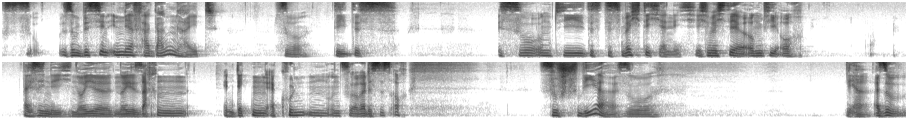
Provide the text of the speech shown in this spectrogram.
so, so ein bisschen in der Vergangenheit. So, die, das ist so irgendwie, das, das möchte ich ja nicht. Ich möchte ja irgendwie auch, weiß ich nicht, neue, neue Sachen entdecken, erkunden und so. Aber das ist auch so schwer, so. Ja, also,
